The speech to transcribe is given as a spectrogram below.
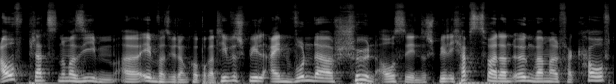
Auf Platz Nummer 7, äh, ebenfalls wieder ein kooperatives Spiel, ein wunderschön aussehendes Spiel. Ich habe es zwar dann irgendwann mal verkauft,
